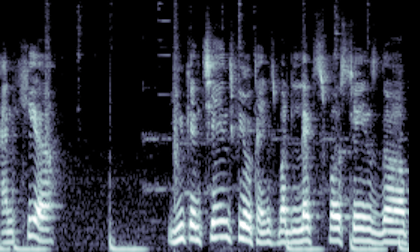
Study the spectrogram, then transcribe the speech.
And here you can change few things but let's first change the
